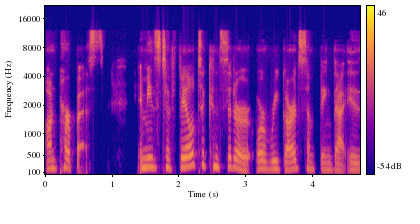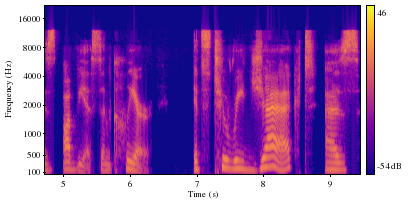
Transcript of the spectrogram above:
On purpose. It means to fail to consider or regard something that is obvious and clear it's to reject as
